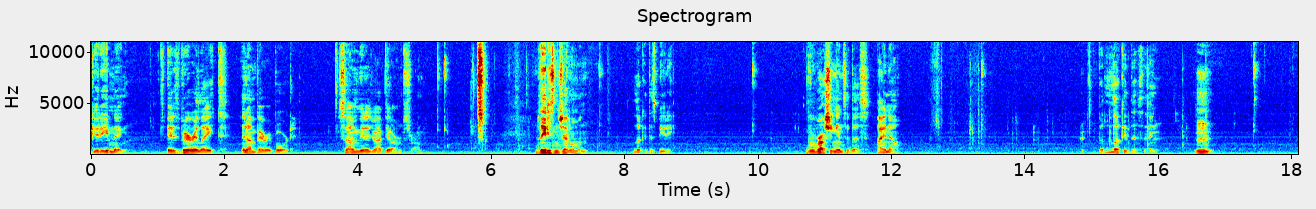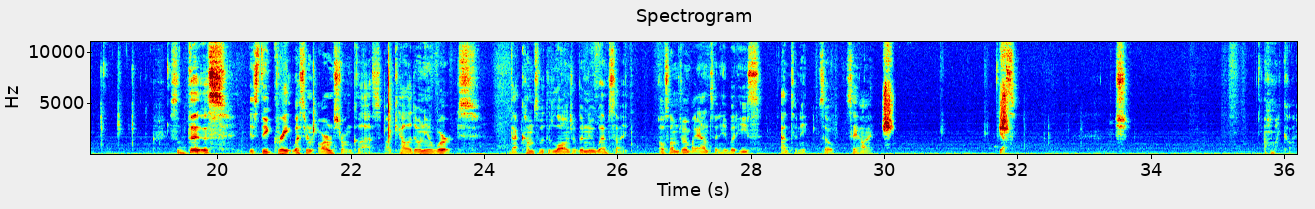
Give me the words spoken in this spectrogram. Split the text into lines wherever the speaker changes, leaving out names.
Good evening. It is very late, and I'm very bored. So I'm gonna drive the Armstrong. Ladies and gentlemen, look at this beauty. We're rushing into this, I know. But look at this thing. Mm. So this is the Great Western Armstrong class by Caledonia Works. That comes with the launch of the new website. Also, I'm joined by Anthony, but he's Anthony, so say hi.
Shh.
Yes. Shh. Oh my god.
